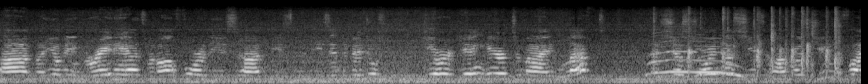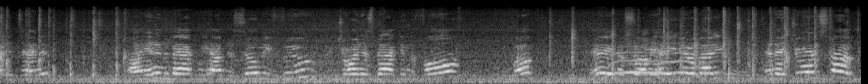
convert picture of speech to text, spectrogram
Uh, but you'll be in great hands with all four of these uh, these, these individuals. Kiara King here to my left has just joined us. She's our most junior flight attendant. Uh, and in the back we have Nasomi Fu, who joined us back in the fall. Well, hey Nasomi, how you doing, buddy? And then George Stump.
